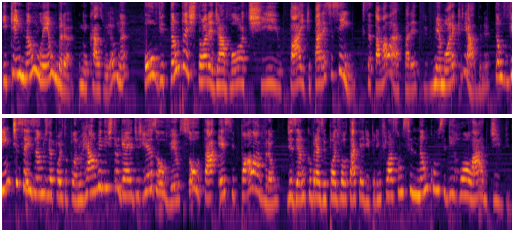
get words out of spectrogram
E quem não lembra, no caso eu, né? Houve tanta história de avó, tio, pai, que parece assim, você tava lá, parece memória criada, né? Então, 26 anos depois do plano real, o ministro Guedes resolveu soltar esse palavrão, dizendo que o Brasil pode voltar a ter hiperinflação se não conseguir rolar a dívida.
